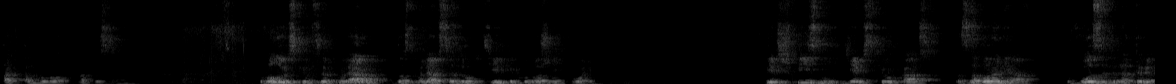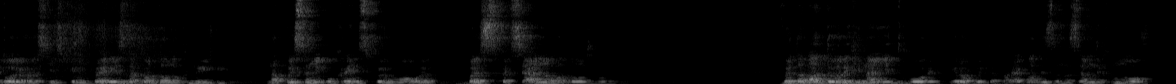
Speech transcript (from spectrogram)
Так там було написано. Валуївським циркуляром дозволявся друк тільки художніх творів. Більш пізній Ємський указ забороняв ввозити на територію Російської імперії з-за кордону книги, написані українською мовою без спеціального дозволу, видавати оригінальні твори і робити переклади з іноземних мов,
